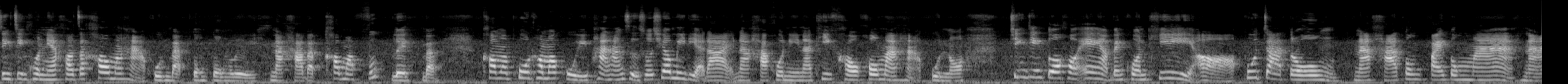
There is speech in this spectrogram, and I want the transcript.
จริง ๆ คนนี้เขาจะเข้ามาหาคุณแบบตรงๆเลยนะคะ แบบเข้ามาฟึบเลยแบบ เข้ามาพูดเข้ามาคุยผ่านทางสื่อโซเชียลมีเดียได้นะคะ คนนี้นะที่เขาเข้ามาหาคุณเนาะ จริง ๆ ตัวเขาเองอะเป็นคนที่เอ่อพูดจาตรงนะคะ ตรงไปตรงมานะ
